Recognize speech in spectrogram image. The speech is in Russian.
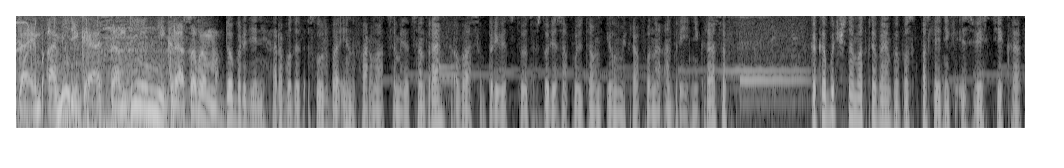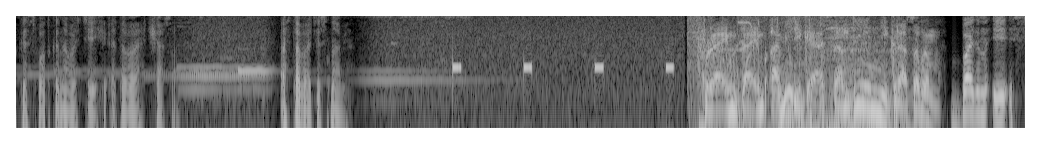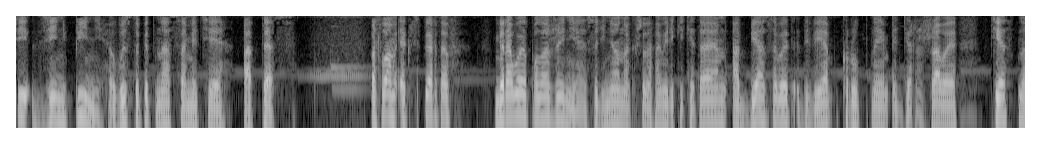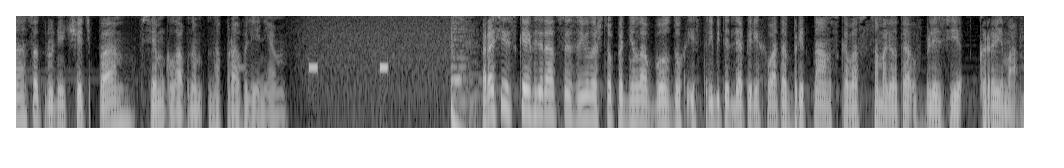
Прайм-тайм Америка с Андреем Некрасовым. Добрый день. Работает служба информации медиацентра. Вас приветствует в студии за пультом и у микрофона Андрей Некрасов. Как обычно, мы открываем выпуск последних известий, краткая сводка новостей этого часа. Оставайтесь с нами. Прайм-тайм Америка с Андреем Некрасовым. Байден и Си Цзиньпинь выступят на саммите АТЭС. По словам экспертов, мировое положение Соединенных Штатов Америки и Китая обязывает две крупные державы тесно сотрудничать по всем главным направлениям. Российская Федерация заявила, что подняла в воздух истребитель для перехвата британского самолета вблизи Крыма.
